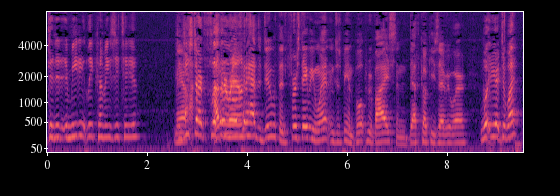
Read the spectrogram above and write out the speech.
did it immediately come easy to you? Man, did you start flipping I don't around? know if it had to do with the first day we went and just being bulletproof ice and death cookies everywhere. What you to what?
